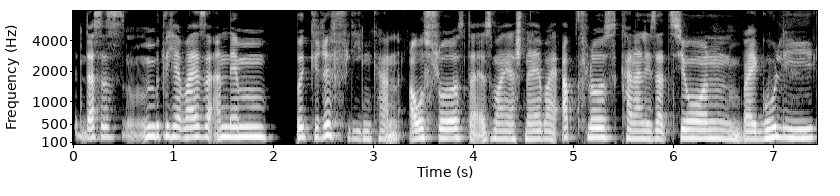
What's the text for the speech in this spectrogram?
dass es möglicherweise an dem Begriff liegen kann. Ausfluss, da ist man ja schnell bei Abfluss, Kanalisation, bei Gully.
